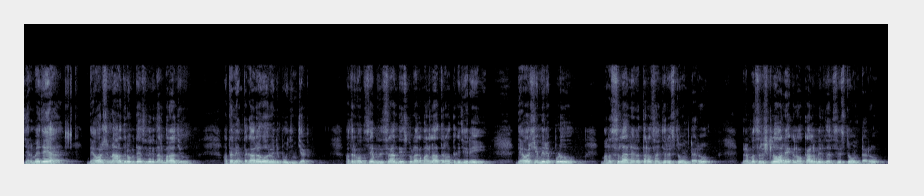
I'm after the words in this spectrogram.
జన్మేజయ దేవర్షి నారదుని ఉపదేశం విని ధర్మరాజు అతన్ని ఎంతగానో గౌరవించి పూజించాడు. అతను కొంతసేపు విశ్రాంతి తీసుకున్నాక మరలా అతని వద్దకు చేరి దేవర్షి మీరు ఎప్పుడూ మనస్సులా నిరంతరం సంచరిస్తూ ఉంటారు. బ్రహ్మ సృష్టిలో అనేక లోకాలను మీరు దర్శిస్తూ ఉంటారు.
